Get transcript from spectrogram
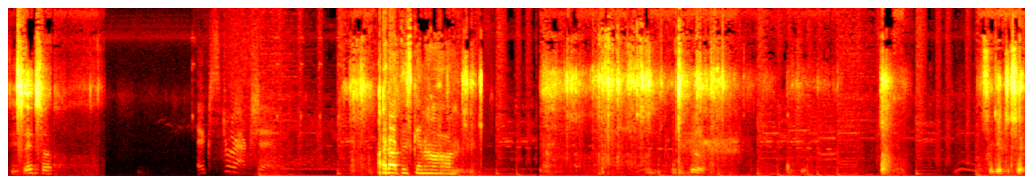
If you say so. Extraction. I got this skin, haha. Bill. Thank you. Don't forget to tip.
